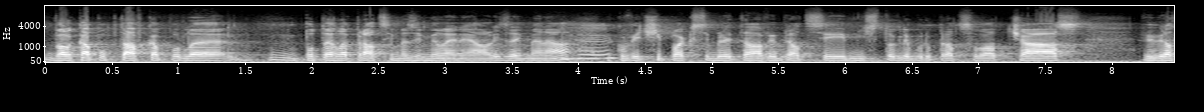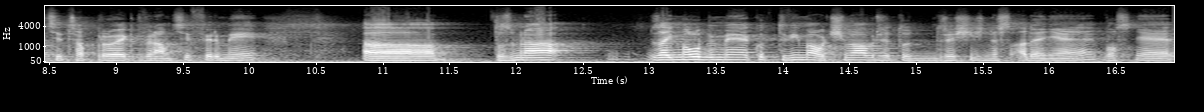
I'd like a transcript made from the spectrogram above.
velká poptávka podle, hm, po téhle práci mezi mileniály zejména, mm-hmm. jako větší flexibilita, vybrat si místo, kde budu pracovat, čas, vybrat si třeba projekt v rámci firmy. To znamená, zajímalo by mě jako tvýma očima, protože to řešíš dnes a denně, vlastně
